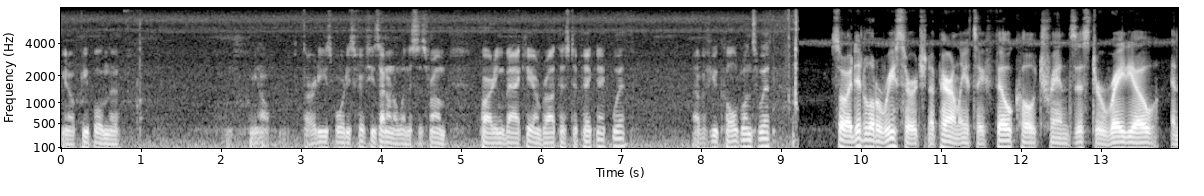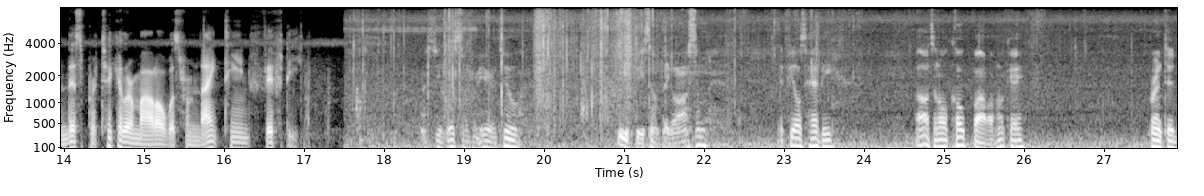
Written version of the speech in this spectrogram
you know, people in the, you know, 30s, 40s, 50s, I don't know when this is from, partying back here and brought this to picnic with. I have a few cold ones with. So I did a little research and apparently it's a Philco transistor radio and this particular model was from 1950. I see this over here too. To be something awesome. It feels heavy. Oh, it's an old Coke bottle. Okay. Printed,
